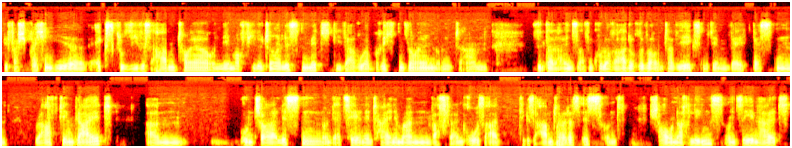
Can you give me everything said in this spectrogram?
wir versprechen hier exklusives Abenteuer und nehmen auch viele Journalisten mit, die darüber berichten sollen und ähm, sind dann eigentlich auf dem Colorado River unterwegs mit dem weltbesten Rafting Guide. Ähm, und Journalisten und erzählen den Teilnehmern, was für ein großartiges Abenteuer das ist und schauen nach links und sehen halt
